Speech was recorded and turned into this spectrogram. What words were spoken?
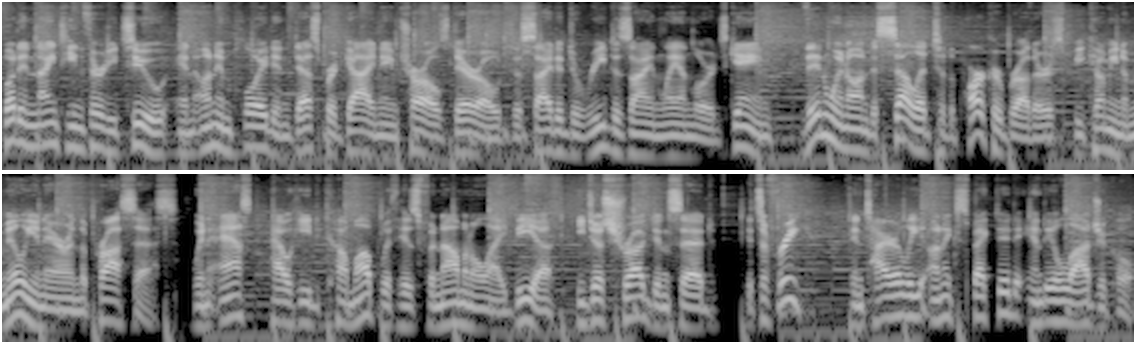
But in 1932, an unemployed and desperate guy named Charles Darrow decided to redesign Landlord's Game, then went on to sell it to the Parker brothers, becoming a millionaire in the process. When asked how he'd come up with his phenomenal idea, he just shrugged and said, It's a freak entirely unexpected and illogical.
